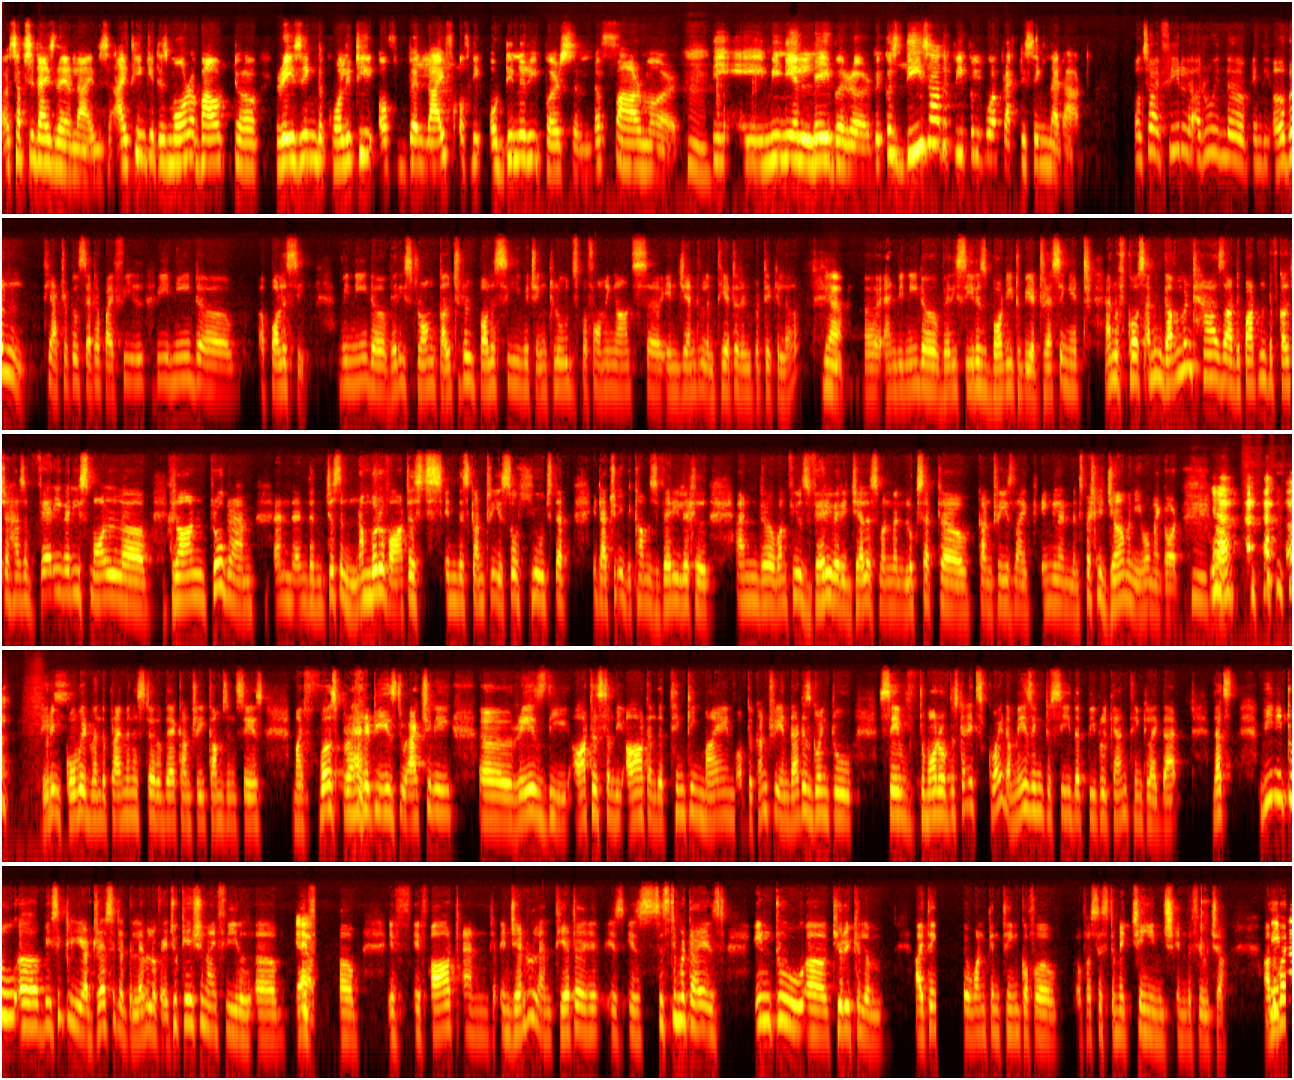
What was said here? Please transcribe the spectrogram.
uh, subsidize their lives. I think it is more about uh, raising the quality of the life of the ordinary person, the farmer, hmm. the menial laborer, because these are the people who are practicing that art. Also, I feel, Aru, in the in the urban theatrical setup, I feel we need uh, a policy we need a very strong cultural policy which includes performing arts uh, in general and theater in particular. Yeah uh, and we need a very serious body to be addressing it. And of course i mean government has our department of culture has a very very small uh, grant program. And and then just the number of artists in this country is so huge that it actually becomes very little. And uh, one feels very very jealous when one looks at uh, countries like england and especially germany. Oh my god. Hmm. yeah during COVID, when the prime minister of their country comes and says, My first priority is to actually uh, raise the artist and the art and the thinking mind of the country, and that is going to save tomorrow of the sky. It's quite amazing to see that people can think like that. That's we need to uh, basically address it at the level of education. I feel um, Yeah. if uh, if if art and in general and theater is is systematized into uh, curriculum, I think one can think of a of a systemic change in the future. Otherwise,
